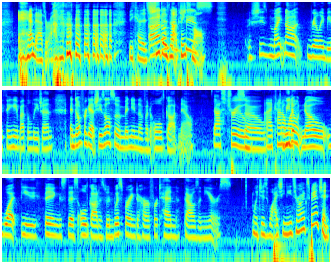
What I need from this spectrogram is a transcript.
and Azeroth because she does not think, small. She might not really be thinking about the Legion, and don't forget, she's also a minion of an old god now. That's true. So I kind of we want, don't know what the things this old god has been whispering to her for ten thousand years. Which is why she needs her own expansion.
